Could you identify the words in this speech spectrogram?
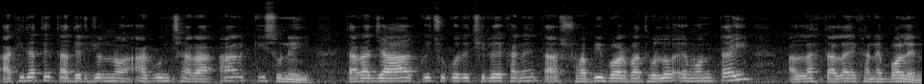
আখিরাতে তাদের জন্য আগুন ছাড়া আর কিছু নেই। তারা যা কিছু করেছিল এখানে, তা সবই বরবাদ হলো এমনটাই আল্লাহ তালা এখানে বলেন।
